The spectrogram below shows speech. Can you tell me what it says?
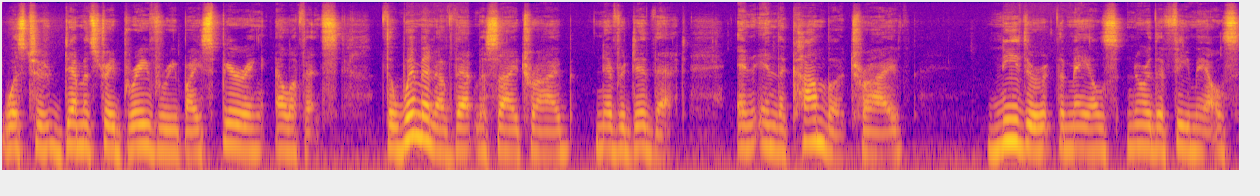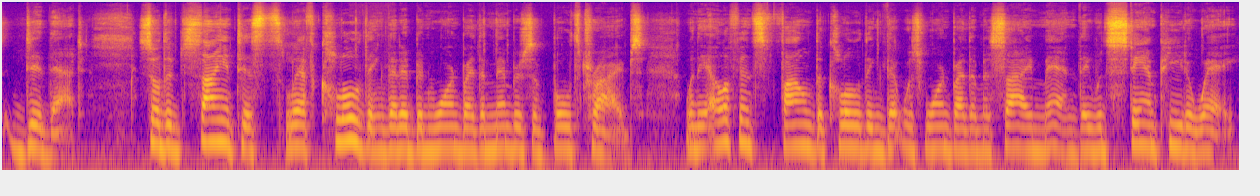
was to demonstrate bravery by spearing elephants. The women of that Maasai tribe never did that. And in the Kamba tribe, neither the males nor the females did that. So the scientists left clothing that had been worn by the members of both tribes. When the elephants found the clothing that was worn by the Maasai men, they would stampede away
